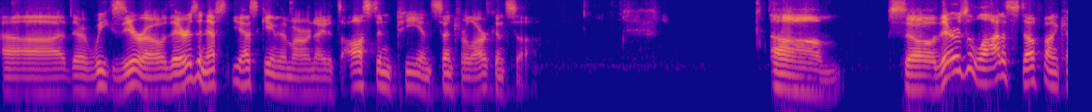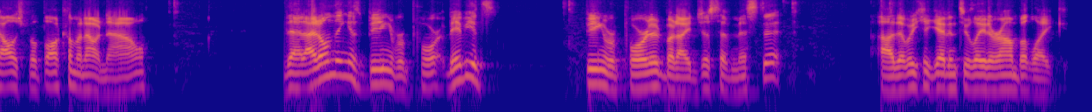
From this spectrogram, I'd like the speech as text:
Uh, they're week zero. There is an FCS game tomorrow night. It's Austin Peay and Central Arkansas. Um, so there's a lot of stuff on college football coming out now that I don't think is being report. Maybe it's being reported, but I just have missed it. Uh, that we could get into later on, but like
